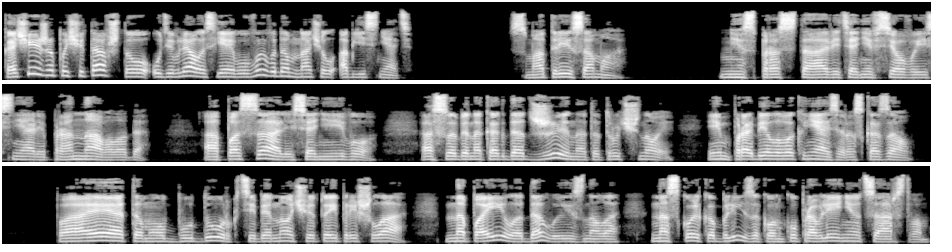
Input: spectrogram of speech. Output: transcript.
Кощей же, посчитав, что удивлялась я его выводом, начал объяснять. «Смотри сама. Неспроста ведь они все выясняли про Наволода. Опасались они его, особенно когда Джин этот ручной им про белого князя рассказал. Поэтому Будур к тебе ночью-то и пришла, напоила да вызнала, насколько близок он к управлению царством.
